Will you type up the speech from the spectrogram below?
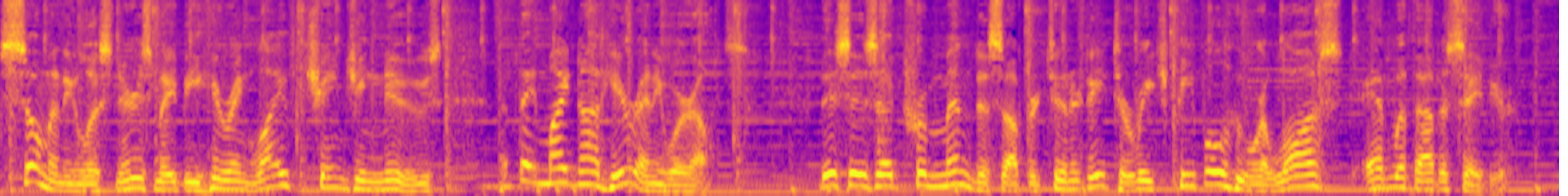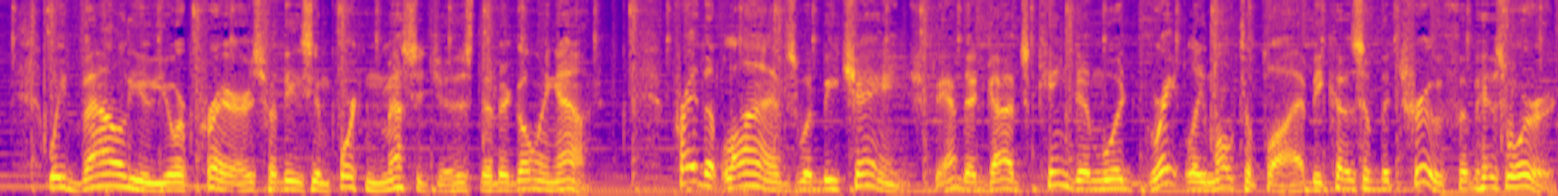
So many listeners may be hearing life changing news that they might not hear anywhere else. This is a tremendous opportunity to reach people who are lost and without a Savior. We value your prayers for these important messages that are going out. Pray that lives would be changed and that God's kingdom would greatly multiply because of the truth of His Word.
